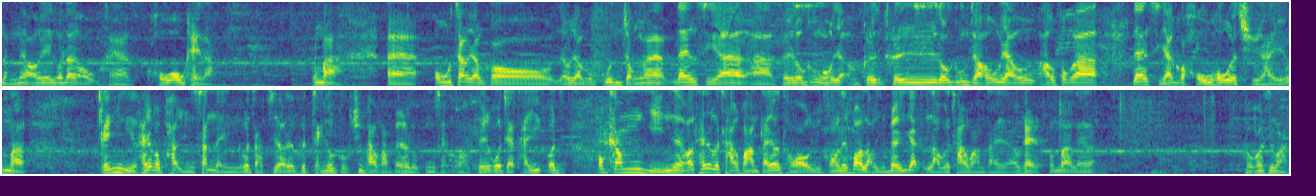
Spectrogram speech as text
寧咧，我已經覺得我其實好 OK 啦。咁啊誒澳洲有個有有個觀眾咧，Nancy 啊啊佢老公好有佢佢老公就好有口福啦，Nancy 有一個好好嘅廚藝咁啊。竟然喺我拍完新寧嗰集之後咧，佢整個焗豬扒飯俾佢老公食，哇！佢我就係睇我我咁嚴啫，我睇到個炒飯底，我同鱷魚講：你幫我留言俾佢一流嘅炒飯底！OK，咁啊嚟啦，我講先話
